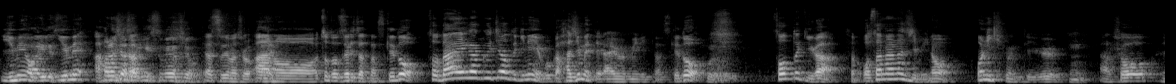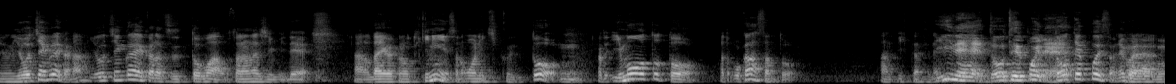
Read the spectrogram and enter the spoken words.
夢をあいいですね。夢あ話は先に進めましょう。進めましょう、はい。あのーちょっとずれちゃったんですけどそう大学1の時に僕は初めてライブ見に行ったんですけどほい。その時がその幼なじみの鬼木君っていううん。あの小幼稚園ぐらいかな？幼稚園ぐらいからずっとまあ幼なじみであの大学の時にその鬼木君とうん。あと妹とあとお母さんとあの行ったんですね。いいね。童貞っぽいね。童貞っぽいですよねこれ、うんう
